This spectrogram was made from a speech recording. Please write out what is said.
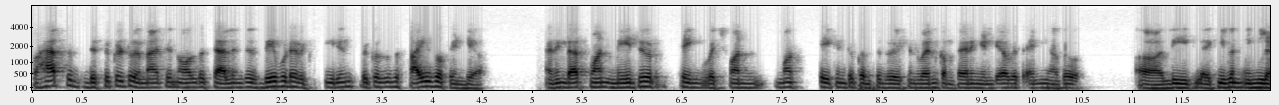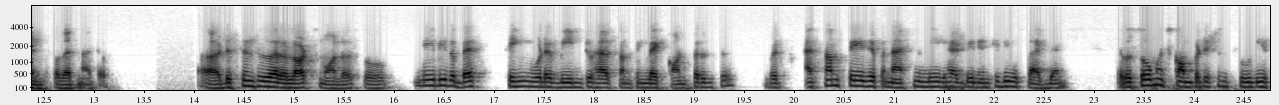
perhaps it's difficult to imagine all the challenges they would have experienced because of the size of India. I think that's one major thing which one must take into consideration when comparing India with any other uh, league, like even England for that matter. Uh, distances are a lot smaller, so maybe the best thing would have been to have something like conferences. But at some stage, if a national league had been introduced back then, there was so much competition through these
